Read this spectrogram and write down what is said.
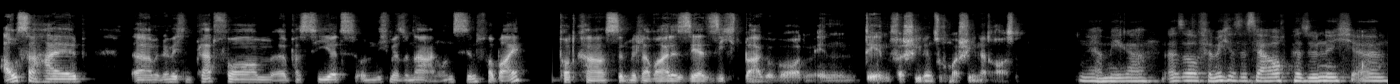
außerhalb äh, mit irgendwelchen Plattformen äh, passiert und nicht mehr so nah an uns sind, vorbei. Podcasts sind mittlerweile sehr sichtbar geworden in den verschiedenen Suchmaschinen da draußen. Ja, mega. Also für mich ist es ja auch persönlich, äh,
